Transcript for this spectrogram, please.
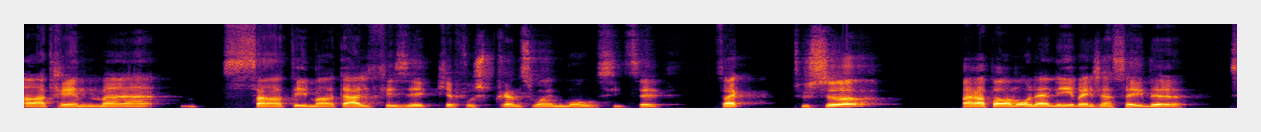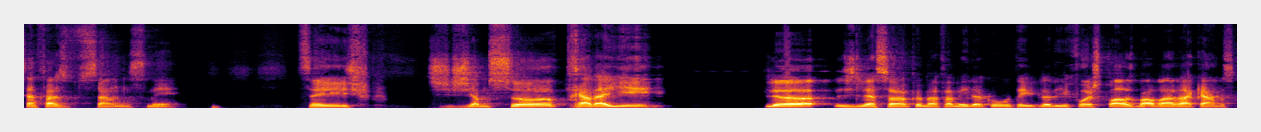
entraînement, santé mentale, physique, il faut que je prenne soin de moi aussi, tu sais. Fait que tout ça, par rapport à mon année, ben j'essaie de que ça fasse du sens, mais j'aime ça, travailler, Là, je laisse un peu ma famille de côté. là, des fois, je passe, vais en vacances,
